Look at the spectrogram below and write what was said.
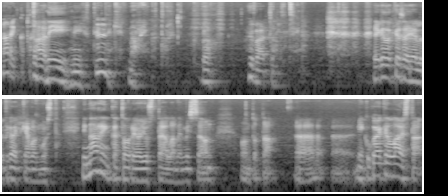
Narinkkatoria? Ah, niin, niin, tietenkin, mm. Narinkatori. Joo, hyvä, että olet siinä. Eikä tuo kesän jäljiltä kaikkea voi muistaa. Niin Narinkatori on just tällainen, missä on, on tota, niin kuin kaikenlaista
